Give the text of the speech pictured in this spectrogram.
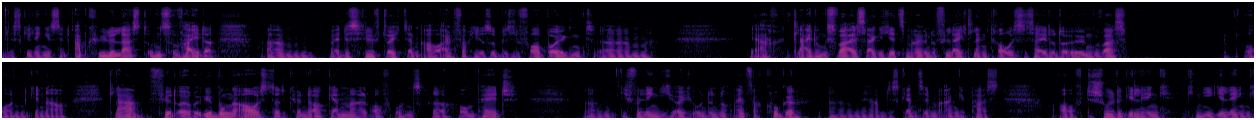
das Gelenk jetzt nicht abkühlen lasst und so weiter, ähm, weil das hilft euch dann auch einfach hier so ein bisschen vorbeugend. Ähm, ja, Kleidungswahl, sage ich jetzt mal, wenn ihr vielleicht lang draußen seid oder irgendwas. Und genau, klar, führt eure Übungen aus. Das könnt ihr auch gerne mal auf unserer Homepage, ähm, die verlinke ich euch unten noch einfach gucken. Ähm, wir haben das Ganze immer angepasst auf das Schultergelenk, Kniegelenk,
